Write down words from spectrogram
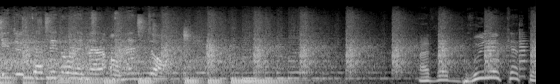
et de taper dans les mains en même temps. Avec Bruno Caten,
